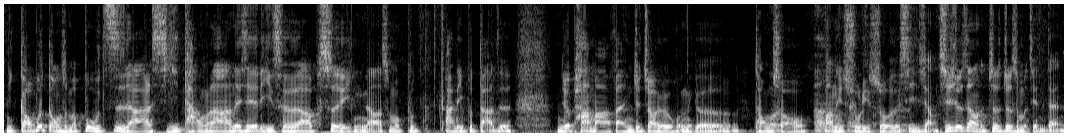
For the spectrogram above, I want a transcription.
你搞不懂什么布置啊、喜糖啦、那些礼车啊、摄影啊，什么不阿力不打的，你就怕麻烦，你就交由那个统筹嗯帮你处理所有的细项。其实就这样，就就这么简单。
